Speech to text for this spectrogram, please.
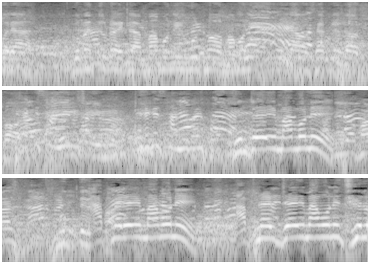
করে। ঘুমেতে উঠো এটা মামনি উঠো মামনি দাও সেমনি দাও সেই মুক্তি কিন্তু এই মামনি আপনার এই মামনি আপনার যেই মামনি ছিল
